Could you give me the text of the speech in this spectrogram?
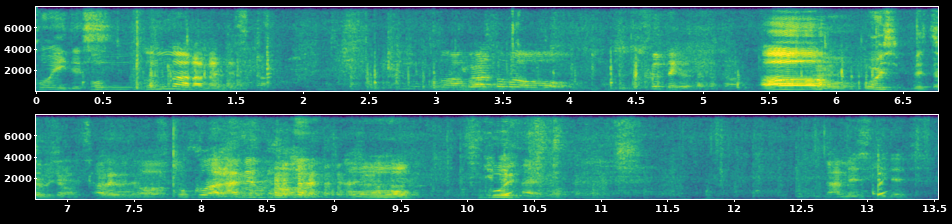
濃いです。どんなラーメンですか？この油そばを作ってくれた方。ああ美味しい。めっちゃ美味しい僕はラーメンすごい。ラーメン好きです。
